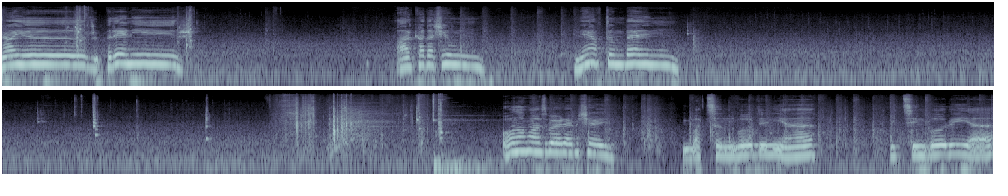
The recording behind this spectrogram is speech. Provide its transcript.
Hayır, Brenir. Arkadaşım. Ne yaptım ben? Olamaz böyle bir şey. Batsın bu dünya. Bitsin bu rüya.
